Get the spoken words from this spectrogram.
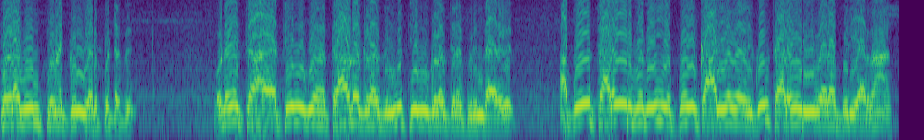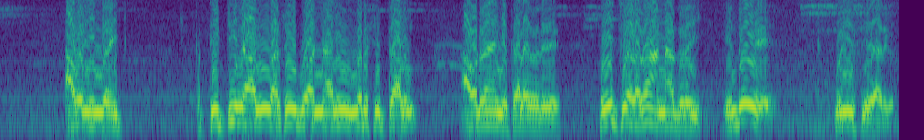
பிளவும் பிணக்கும் ஏற்பட்டது. உடனே திமுக திராவிட கழகத்திலிருந்து திமுக கழகத்தில் பிரிந்தார்கள். அப்போது தலைவர் பதவி எப்போதும் காலியாக இருக்கும். தலைவர் ஈவரா பெரியார் தான். அவர் எங்களை திட்டினாலும் வசைப்பாடினாலும் விமர்சித்தாலும் அவர் தான் எங்கள் தலைவர். பேச்சாளர் தான் அண்ணாதுரை என்று முடிவு செய்தார்கள்.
